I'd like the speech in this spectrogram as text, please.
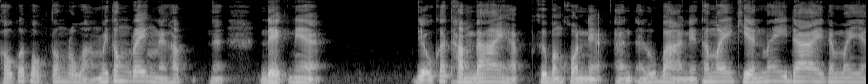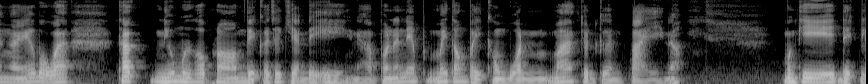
เขาก็บอกต้องระวังไม่ต้องเร่งนะครับนะเด็กเนี่ยเดี๋ยวก็ทำได้ครับ คือบางคนเนี่ยอนุบาลเนี่ยทำไมเขียนไม่ได้ทำไมยังไงเขาบอกว่าถ้านิ้วมือเขาพร้อมเด็กก็จะเขียนได้เองนะครับ เพราะนั้นเนี่ยไม่ต้องไปกังวลมากจนเกินไปเนาะบางทีเด็กเ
